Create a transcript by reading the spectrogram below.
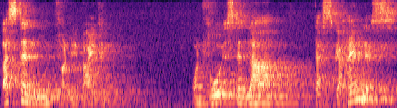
was denn nun von den beiden? Und wo ist denn da das Geheimnis?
